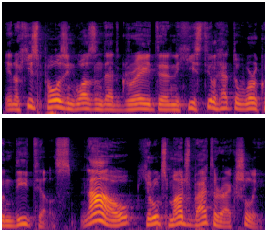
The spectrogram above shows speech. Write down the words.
you know his posing wasn't that great, and he still had to work on details. Now he looks much better actually.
